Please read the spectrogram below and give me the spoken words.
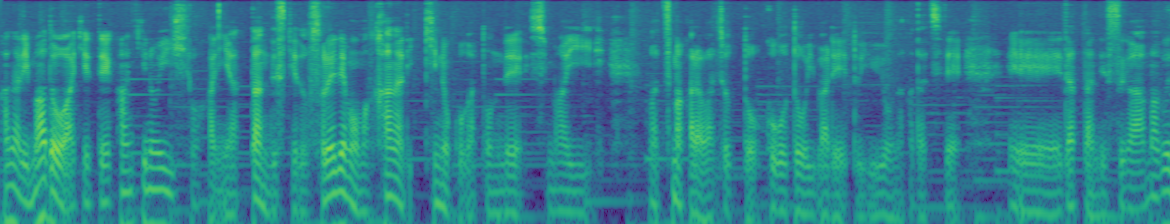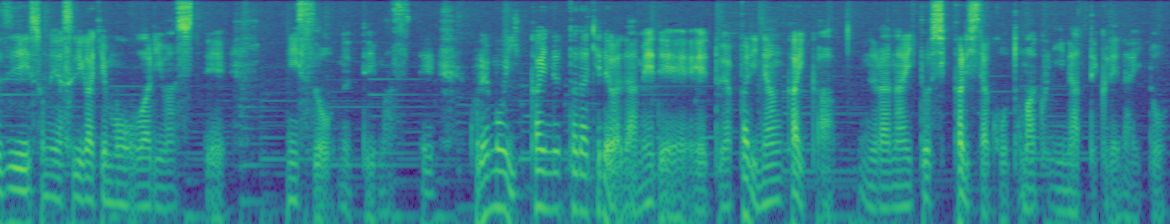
かなり窓を開けて換気のいい日とかにやったんですけど、それでもまあかなりキノコが飛んでしまい、まあ、妻からはちょっと小言を言われというような形で、えー、だったんですが、まあ、無事そのヤスリがけも終わりまして、ニスを塗っています。で、これも一回塗っただけではダメで、えっ、と、やっぱり何回か塗らないとしっかりしたこう、塗膜になってくれないと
